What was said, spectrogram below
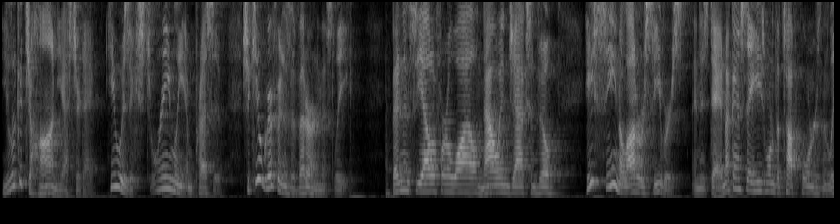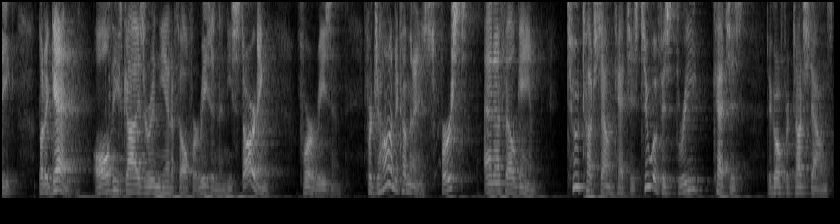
You look at Jahan yesterday, he was extremely impressive. Shaquill Griffin is a veteran in this league. Been in Seattle for a while, now in Jacksonville. He's seen a lot of receivers in his day. I'm not going to say he's one of the top corners in the league, but again, all these guys are in the NFL for a reason, and he's starting for a reason. For Jahan to come in in his first NFL game, two touchdown catches, two of his three catches to go for touchdowns,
